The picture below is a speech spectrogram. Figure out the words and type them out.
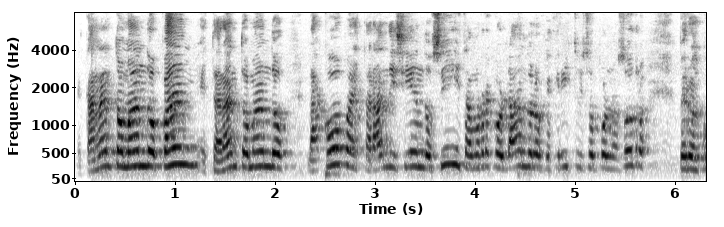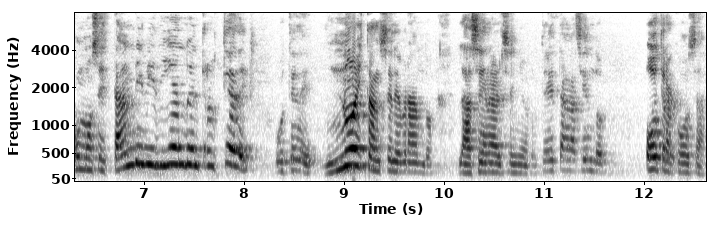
Estarán tomando pan, estarán tomando la copa, estarán diciendo, sí, estamos recordando lo que Cristo hizo por nosotros, pero como se están dividiendo entre ustedes, ustedes no están celebrando la cena del Señor. Ustedes están haciendo otra cosa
